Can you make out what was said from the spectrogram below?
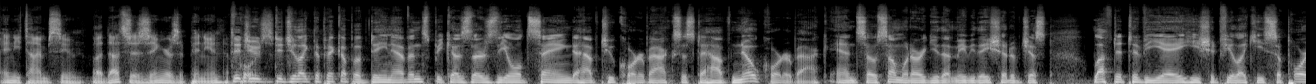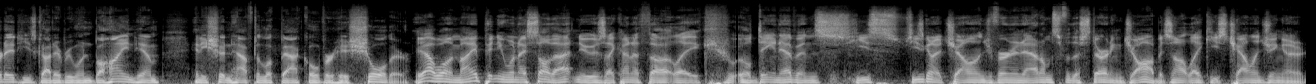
anytime soon. But that's just Zinger's opinion. Did you did you like the pickup of Dane Evans because there's the old saying to have two quarterbacks is to have no quarterback, and so some would argue that maybe they should have just left it to VA. He should feel like he's supported. He's got everyone behind him, and he shouldn't have to look back over his shoulder. Yeah, well, in my opinion, when I saw that news, I kind of thought like, well, Dane Evans, he's he's going to challenge Vernon Adams for the starting job. It's not like he's challenging a,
